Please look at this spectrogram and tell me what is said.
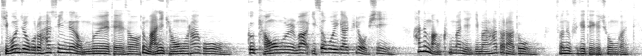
기본적으로 할 수 있는 업무에 대해서 좀 많이 경험을 하고 그 경험을 막 있어 보이게 할 필요 없이 하는 만큼만 얘기만 하더라도 저는 그게 되게 좋은 것 같아요.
